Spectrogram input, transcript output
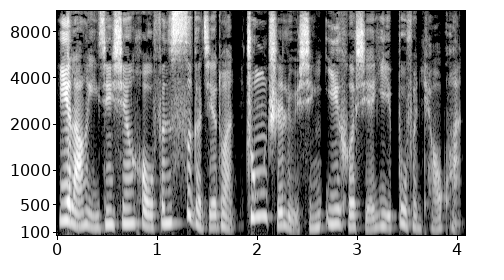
伊朗已经先后分四个阶段终止履行伊核协议部分条款。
